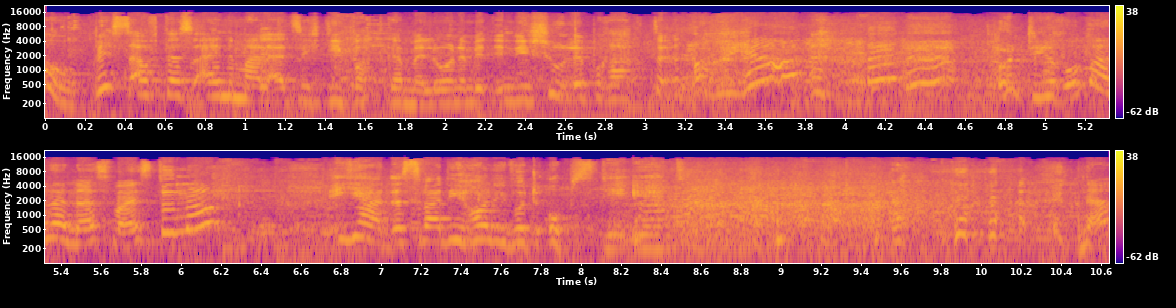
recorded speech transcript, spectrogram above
Oh, bis auf das eine Mal, als ich die Wodka-Melone mit in die Schule brachte. Oh ja? Und die Rumananas, weißt du noch? Ja, das war die Hollywood-Obst-Diät. Na,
